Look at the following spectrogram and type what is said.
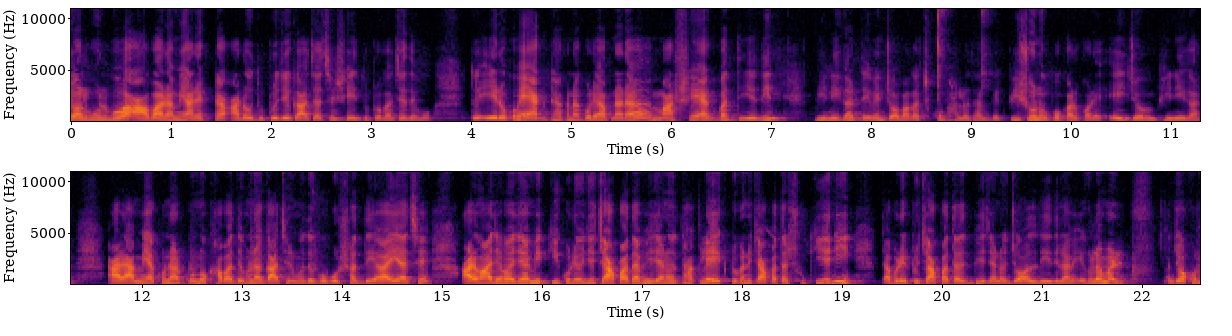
জল গুলবো, আবার আমি আরেকটা, আরও দুটো যে গাছ আছে, সেই দুটো গাছে দেবো। তো এরকম এক ঢাকনা করে আপনারা মাসে একবার দিয়ে দিন। ভিনিগার দেবেন, জবা গাছ খুব ভালো থাকবে, ভীষণ উপকার করে এই ভিনিগার। আর আমি এখন আর কোনো খাবার দেবো না, গাছের মধ্যে গোবর সার দেওয়াই আছে। আর মাঝে মাঝে আমি কি করে, ওই যে চা পাতা ভেজানো থাকলে একটুখানি চা পাতা শুকিয়ে নিই, তারপরে একটু চা পাতা ভেজানো জল দিয়ে দিলাম। এগুলো আমার যখন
